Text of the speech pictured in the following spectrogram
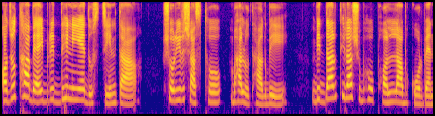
অযথা ব্যয় বৃদ্ধি নিয়ে দুশ্চিন্তা। শরীর স্বাস্থ্য ভালো থাকবে। বিদ্যার্থীরা শুভ ফল লাভ করবেন।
